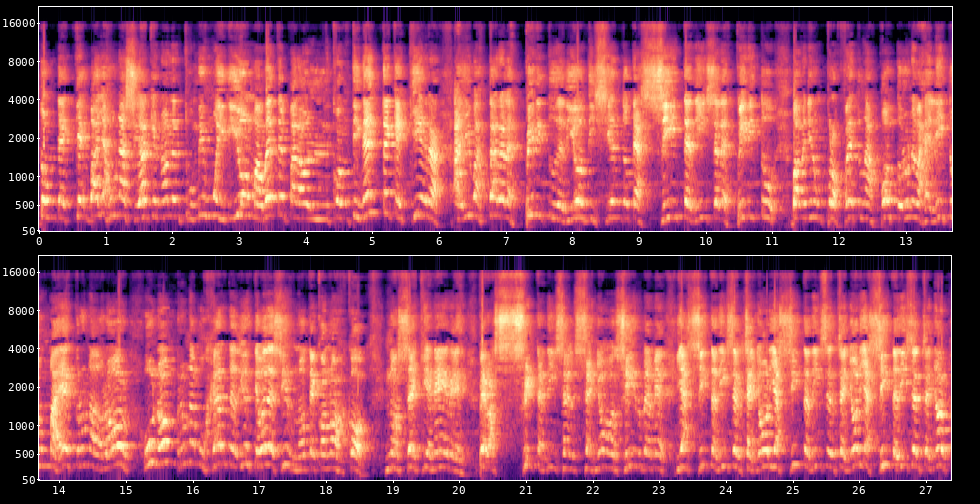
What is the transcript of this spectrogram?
Donde que vayas a una ciudad que no habla en tu mismo idioma, vete para el continente que quiera. Ahí va a estar el Espíritu de Dios diciéndote, así te dice el Espíritu. Va a venir un profeta, un apóstol, un evangelista, un maestro, un adorador, un hombre, una mujer de Dios te va a decir, no te conozco, no sé quién eres, pero así te dice el Señor, sírveme, y así te dice el Señor, y así te dice el Señor, y así te dice el Señor.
